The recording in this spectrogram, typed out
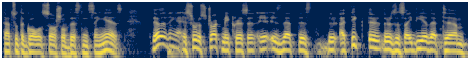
That's what the goal of social distancing is. The other thing that sort of struck me, Chris, is that this. There, I think there, there's this idea that um,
